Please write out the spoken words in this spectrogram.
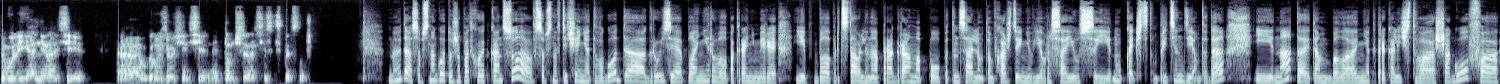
влияние России э, в Грузии очень сильное, в том числе российских спецслужб. Ну и да, собственно, год уже подходит к концу. А, собственно, в течение этого года Грузия планировала, по крайней мере, ей была представлена программа по потенциальному там, вхождению в Евросоюз и, ну, в качестве там, претендента, да, и НАТО, и там было некоторое количество шагов, а,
